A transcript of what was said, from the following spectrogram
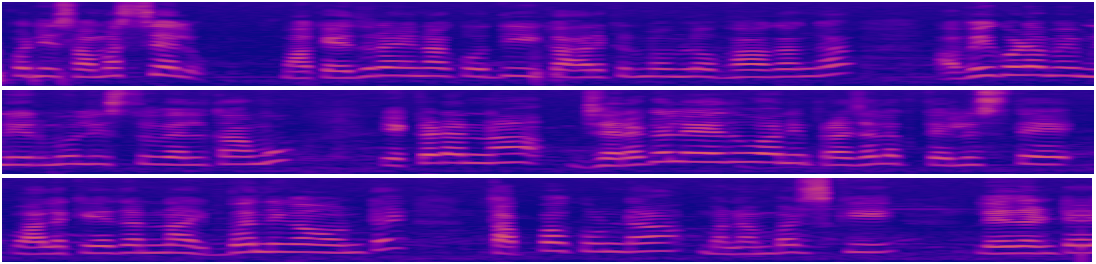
కొన్ని సమస్యలు మాకు ఎదురైన కొద్దీ ఈ కార్యక్రమంలో భాగంగా అవి కూడా మేము నిర్మూలిస్తూ వెళ్తాము. ఎక్కడన్నా జరగలేదు అని ప్రజలకు తెలిస్తే వాళ్ళకి ఏదన్నా ఇబ్బందిగా ఉంటే తప్పకుండా మా నంబర్స్కి లేదంటే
